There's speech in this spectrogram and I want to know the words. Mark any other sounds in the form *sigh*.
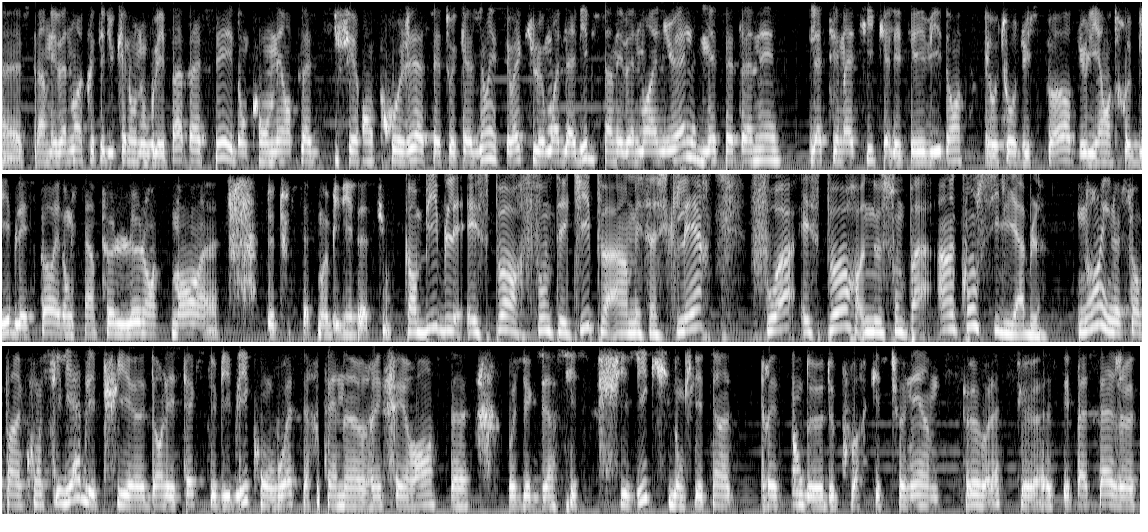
euh, c'est un événement à côté duquel on ne voulait pas passer, et donc on met en place différents projets à cette occasion. Et c'est vrai que le mois de la Bible, c'est un événement annuel, mais cette année, la thématique, elle était évidente, et autour du sport, du lien entre Bible et sport, et donc c'est un peu le lancement de toute cette mobilisation. Quand Bible et sport font équipe, un message clair foi et sport ne sont pas inconciliables. Non, ils ne sont pas inconciliables. Et puis, euh, dans les textes bibliques, on voit certaines références euh, aux exercices physiques. Donc, il était intéressant de, pouvoir questionner un petit peu voilà, ce que euh, ces passages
